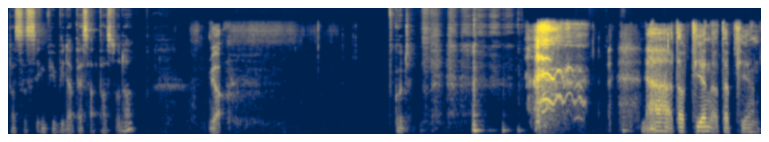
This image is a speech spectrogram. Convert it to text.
dass es irgendwie wieder besser passt, oder? Ja. Gut. Ja, adaptieren, adaptieren.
